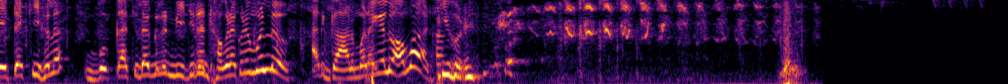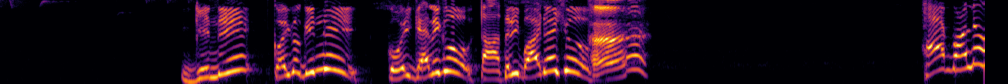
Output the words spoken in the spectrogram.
এটা কি হলো? বোকা গুলো নিজেরা ঝগড়া করে বলল আর গাড় মারা গেল আমার? গিন্নি কই গো গিন্নি? কই গেলে গো? তাড়াতাড়ি বাইরে এসো। হ্যাঁ বলো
